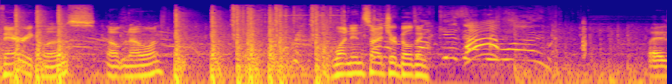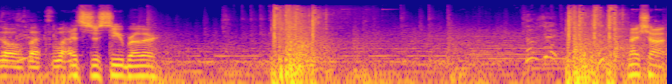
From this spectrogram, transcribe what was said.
Very close. Oh, another one. One inside your building. Fuck is everyone? That is all that's left. It's just you, brother. Nice shot.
